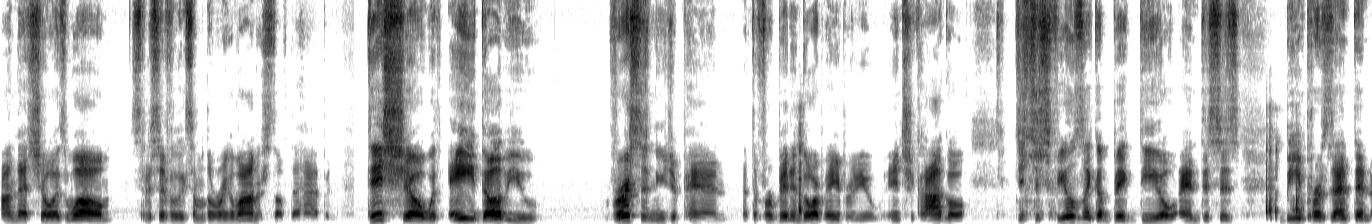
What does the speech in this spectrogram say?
on that show as well, specifically some of the Ring of Honor stuff that happened. This show with AEW versus New Japan at the Forbidden Door pay per view in Chicago, this just feels like a big deal, and this is being presented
